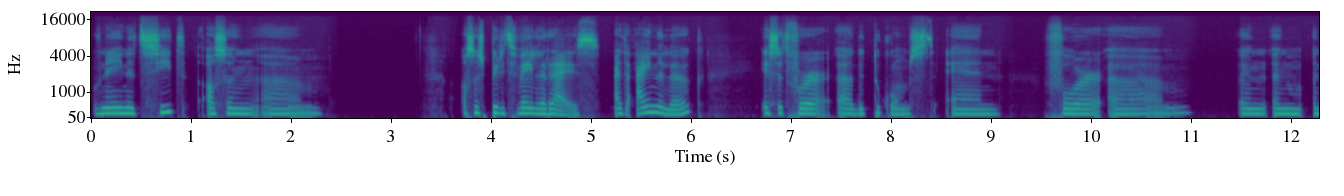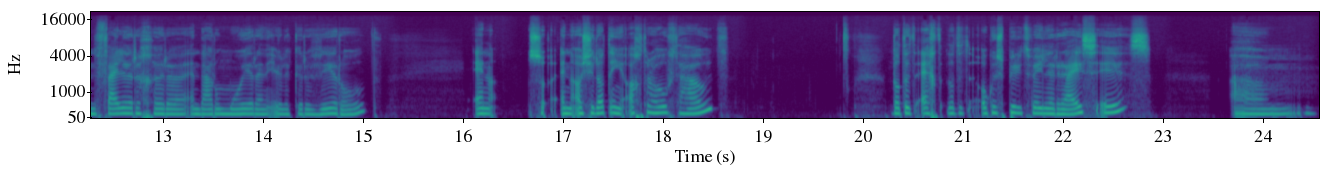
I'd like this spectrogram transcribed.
wanneer je het ziet als een um, als een spirituele reis. Uiteindelijk is het voor uh, de toekomst en voor um, een, een, een veiligere en daarom mooiere en eerlijkere wereld. En en als je dat in je achterhoofd houdt, dat het echt, dat het ook een spirituele reis is, um,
